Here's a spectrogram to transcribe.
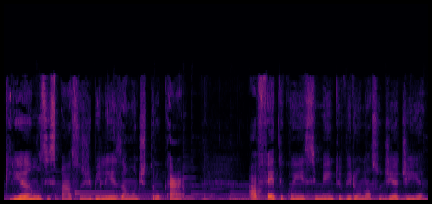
Criamos espaços de beleza onde trocar afeto e conhecimento virou nosso dia a dia.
